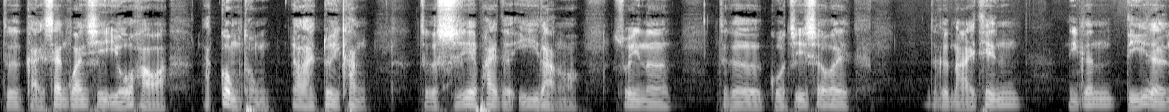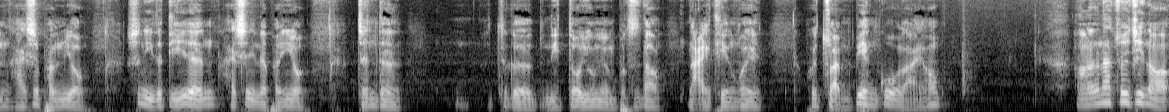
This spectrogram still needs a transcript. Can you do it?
这个改善关系友好啊，那共同要来对抗这个什叶派的伊朗哦，所以呢，这个国际社会。这个哪一天你跟敌人还是朋友，是你的敌人还是你的朋友，真的，这个你都永远不知道哪一天会会转变过来哦。好了，那最近哦，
